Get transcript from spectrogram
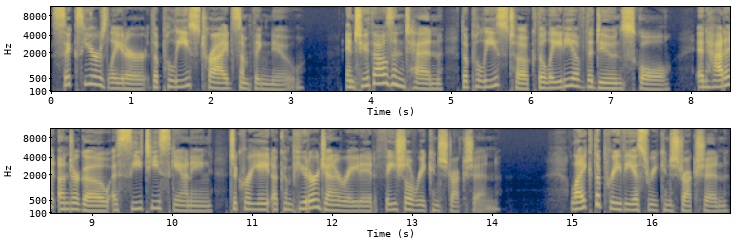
Six years later, the police tried something new. In 2010, the police took the Lady of the Dunes skull and had it undergo a CT scanning to create a computer generated facial reconstruction. Like the previous reconstruction,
